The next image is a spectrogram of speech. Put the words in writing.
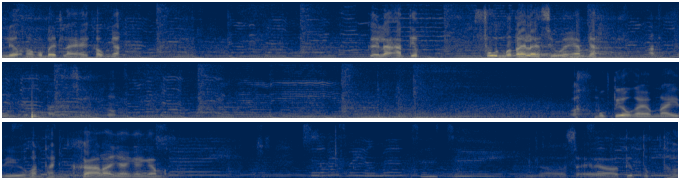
liệu nó có bệt lẻ hay không nhé. ok là ăn tiếp full một tay lẻ xỉu anh em nhé. Ăn full mục tiêu ngày hôm nay thì hoàn thành khá là nhanh anh em ạ. Mình ờ, sẽ ờ, tiếp tục thử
